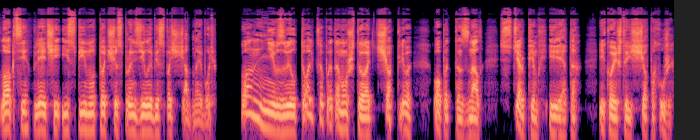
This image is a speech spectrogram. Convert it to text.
Локти, плечи и спину тотчас пронзила беспощадная боль. Он не взвыл только потому, что отчетливо, опытно знал, стерпим и это и кое-что еще похуже.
